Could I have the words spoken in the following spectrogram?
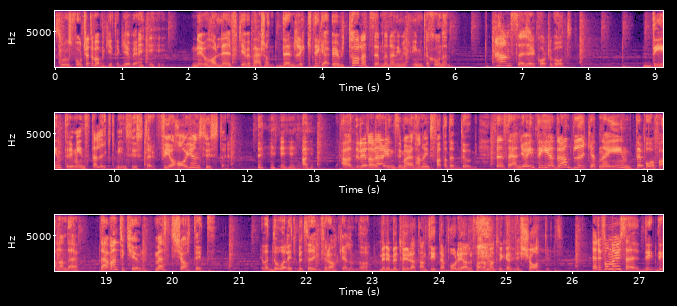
Så hon fortsätter vara Birgitta GW. nu har Leif GW Persson, den riktiga, uttalat sig om den här imi- imitationen. Han säger kort och gott det är inte det minsta likt min syster, för jag har ju en syster. Ja, redan där inser man att han har inte fattat ett dugg. Sen säger han, jag är inte hedrad, likheterna är inte påfallande. Det här var inte kul, mest tjatigt. Det var dåligt betyg för Rakel ändå. Men det betyder att han tittar på det i alla fall om man tycker att det är tjatigt. Ja, det får man ju säga. Det, det,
